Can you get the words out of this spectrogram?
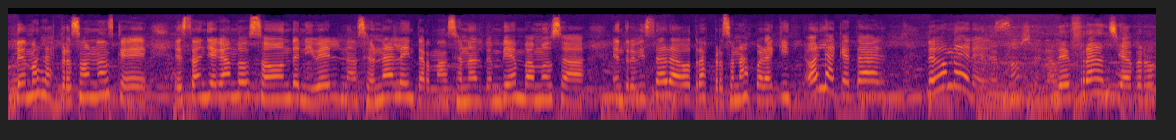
Vemos las personas que están llegando son de nivel nacional e internacional también. Vamos a entrevistar a otras personas por aquí. Hola, ¿qué tal? ¿De dónde eres? De Francia, pero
